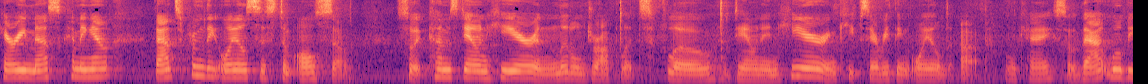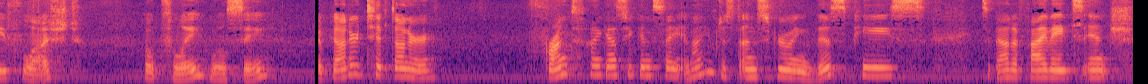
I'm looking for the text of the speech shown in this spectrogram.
hairy mess coming out? That's from the oil system also. So it comes down here and little droplets flow down in here and keeps everything oiled up. Okay, so that will be flushed, hopefully, we'll see. I've got her tipped on her front, I guess you can say, and I am just unscrewing this piece. It's about a 5 8 inch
